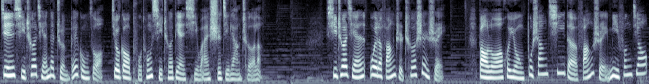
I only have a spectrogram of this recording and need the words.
仅洗车前的准备工作就够普通洗车店洗完十几辆车了。洗车前，为了防止车渗水，保罗会用不伤漆的防水密封胶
